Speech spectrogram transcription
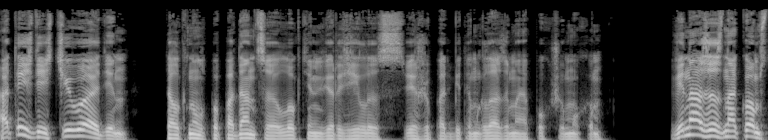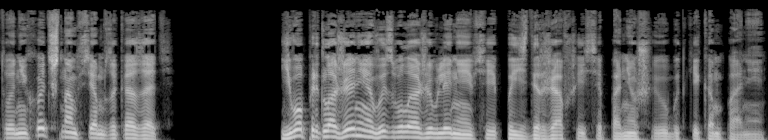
а ты здесь чего один?» — толкнул попаданца локтем Верзила с свежеподбитым глазом и опухшим ухом. «Вина за знакомство не хочешь нам всем заказать?» Его предложение вызвало оживление всей поиздержавшейся, понесшей убытки компании.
